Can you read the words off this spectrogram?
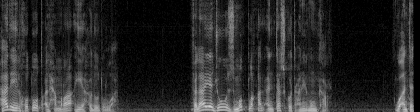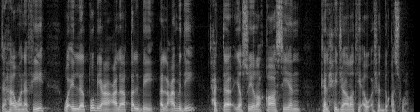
هذه الخطوط الحمراء هي حدود الله. فلا يجوز مطلقا أن تسكت عن المنكر وأن تتهاون فيه وإلا طبع على قلب العبد حتى يصير قاسيا كالحجارة أو أشد قسوة.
